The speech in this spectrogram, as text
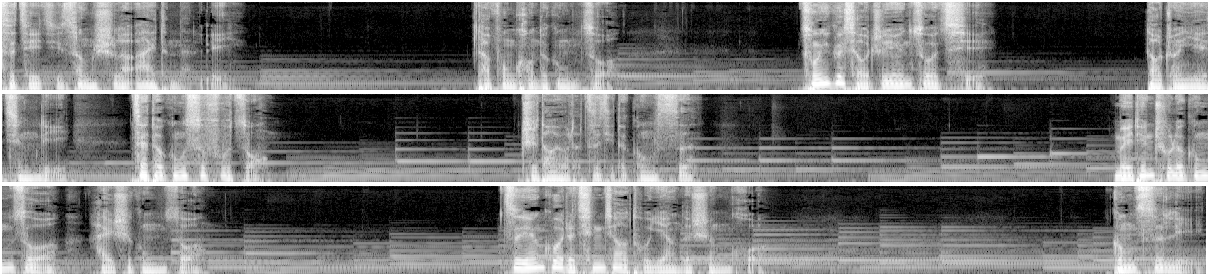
自己已经丧失了爱的能力。他疯狂的工作，从一个小职员做起，到专业经理，再到公司副总，直到有了自己的公司。每天除了工作还是工作。子妍过着清教徒一样的生活。公司里，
